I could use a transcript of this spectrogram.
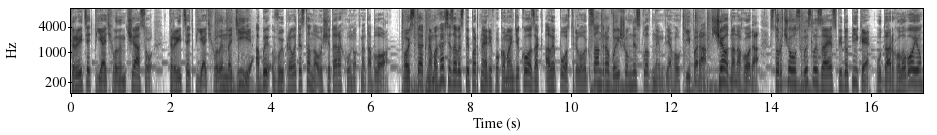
35 хвилин часу, 35 хвилин надії, аби виправити становище та рахунок на табло. Ось так намагався завести партнерів по команді Козак, але постріл Олександра вийшов нескладним для голкіпера. Ще одна нагода: Сторчоус вислизає з під опіки. Удар головою.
